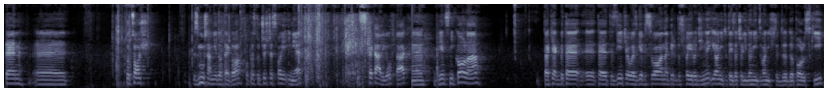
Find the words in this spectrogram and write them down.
ten, e, to coś zmusza mnie do tego, po prostu czyszczę swoje imię z fekaliów, tak? E, więc Nikola tak jakby te, te, te zdjęcia USG wysyłała najpierw do swojej rodziny i oni tutaj zaczęli do niej dzwonić do, do Polski,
